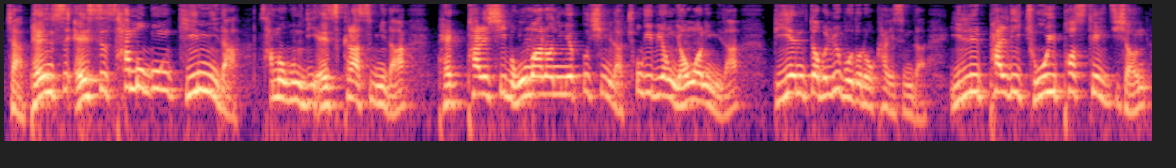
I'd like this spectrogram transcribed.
자, 벤츠 S350D입니다. 350D S클래스입니다. 185만 원이면 끝입니다. 초기 비용 0원입니다. BMW 보도록 하겠습니다. 118D 조이 퍼스트 에디션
